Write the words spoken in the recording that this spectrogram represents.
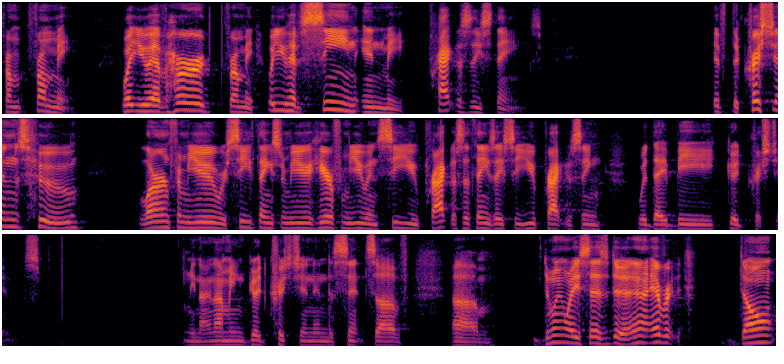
from, from me what you have heard from me, what you have seen in me. Practice these things. If the Christians who learn from you, receive things from you, hear from you, and see you practice the things they see you practicing, would they be good Christians? You know, and I mean good Christian in the sense of um, doing what he says to do. Every, don't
